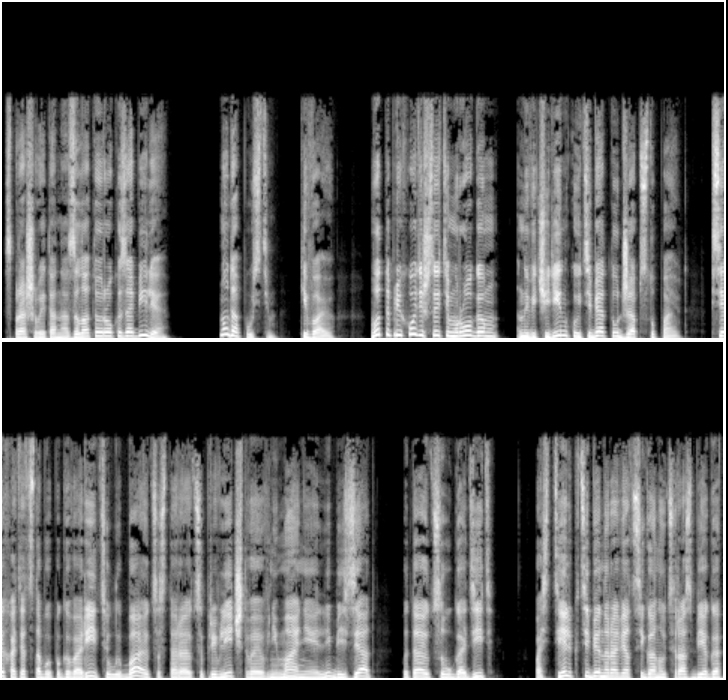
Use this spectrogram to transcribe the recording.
спрашивает она. Золотой рог изобилия? Ну, допустим. Киваю. Вот ты приходишь с этим рогом на вечеринку, и тебя тут же обступают. Все хотят с тобой поговорить, улыбаются, стараются привлечь твое внимание, лебезят, пытаются угодить. Постель к тебе норовят сигануть с разбега,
